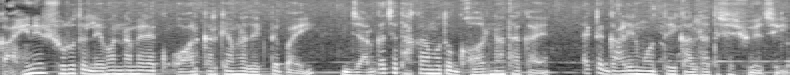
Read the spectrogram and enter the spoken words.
কাহিনীর শুরুতে লেবার নামের এক ওয়ার্কারকে আমরা দেখতে পাই, যার কাছে থাকার মতো ঘর না থাকায় একটা গাড়ির মধ্যেই কাল রাতে সে শুয়েছিল।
